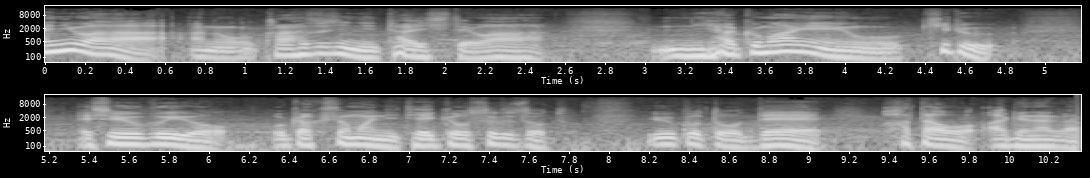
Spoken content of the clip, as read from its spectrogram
際にはあの開発陣に対しては200万円を切る SUV をお客様に提供するぞということで旗を上げなが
